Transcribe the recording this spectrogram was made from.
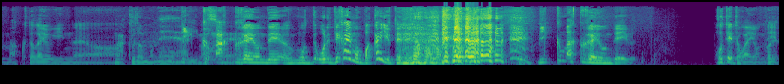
マクドがよぎんのよ。マクドもねビッグマックが呼んでいる。もう、俺、でかいもんばっかり言ってんね。ビッグマックが呼んでいる。ポテトが呼んでいる。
